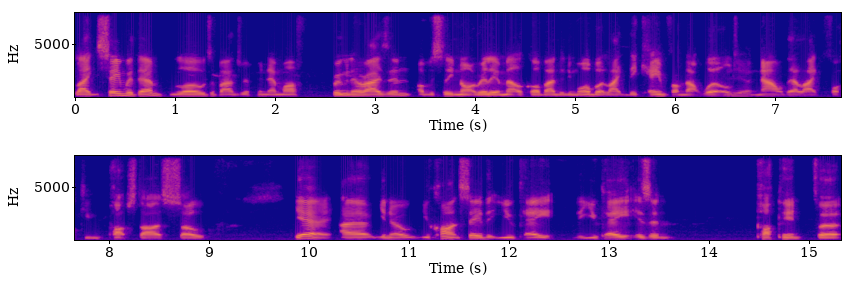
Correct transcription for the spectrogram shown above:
like same with them. Loads of bands ripping them off. Bring the Horizon, obviously not really a metalcore band anymore, but like they came from that world. Yeah. Now they're like fucking pop stars. So yeah, uh, you know, you can't say that UK the UK isn't popping for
